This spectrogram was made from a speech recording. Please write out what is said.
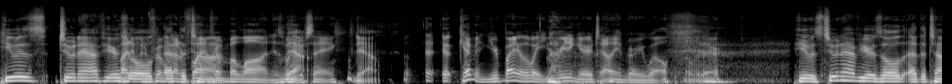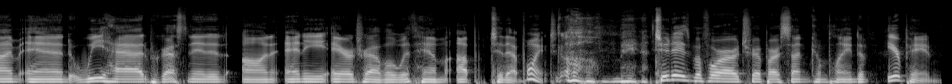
He was two and a half years Might old from, at the flying time. from Milan, is what Yeah. you're saying. Yeah. Uh, uh, Kevin, you're by the way, you're reading your Italian very well over there. He was two and a half years old at the time, and we had procrastinated on any air travel with him up to that point. Oh man. Two days before our trip, our son complained of ear pain.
